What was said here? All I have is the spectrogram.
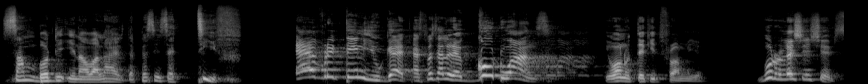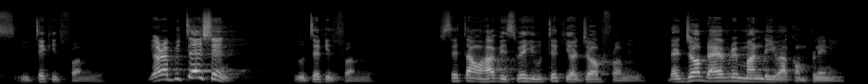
somebody in our lives. The person is a thief. Everything you get, especially the good ones, you want to take it from you. Good relationships, you take it from you. Your reputation, he will take it from you. Satan will have his way, he will take your job from you. The job that every Monday you are complaining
